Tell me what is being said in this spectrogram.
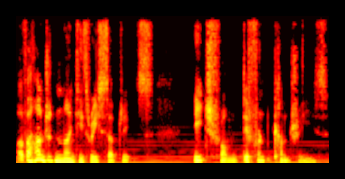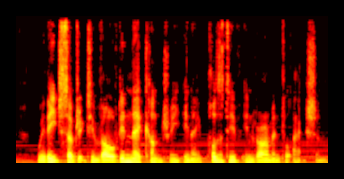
of 193 subjects, each from different countries, with each subject involved in their country in a positive environmental action.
